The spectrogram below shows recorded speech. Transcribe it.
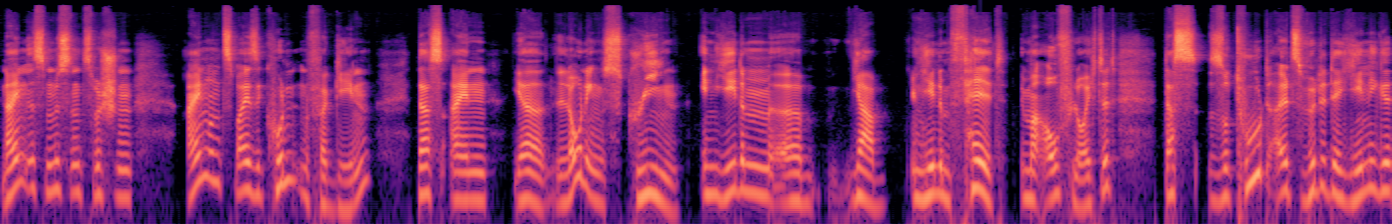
Nein, es müssen zwischen ein und zwei Sekunden vergehen, dass ein ja, Loading Screen in jedem äh, ja in jedem Feld immer aufleuchtet, das so tut, als würde derjenige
